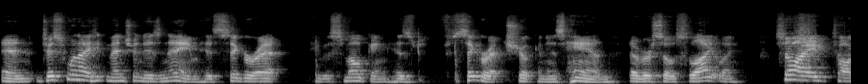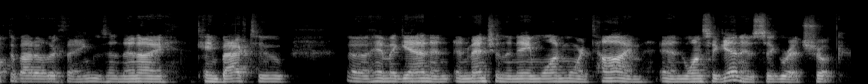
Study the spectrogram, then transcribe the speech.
and just when I mentioned his name, his cigarette he was smoking, his cigarette shook in his hand ever so slightly. So I talked about other things, and then I came back to uh, him again and, and mentioned the name one more time, and once again his cigarette shook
